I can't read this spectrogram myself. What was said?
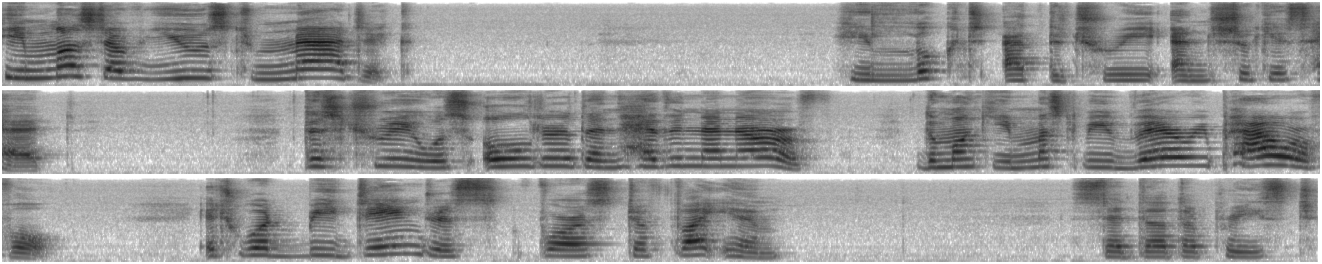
He must have used magic. He looked at the tree and shook his head. This tree was older than heaven and earth. The monkey must be very powerful. It would be dangerous for us to fight him, said the other priest.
